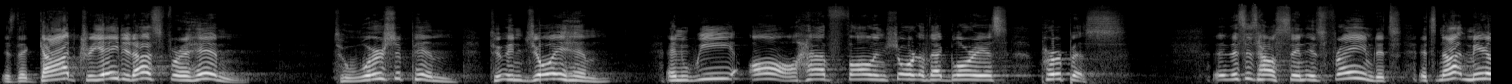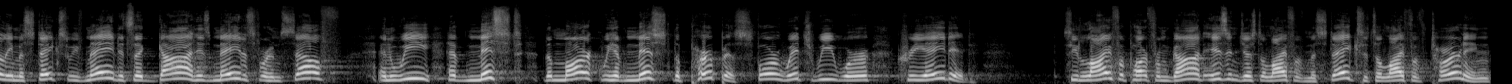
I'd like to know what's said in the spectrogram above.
is that God created us for Him, to worship Him, to enjoy Him. And we all have fallen short of that glorious purpose. This is how sin is framed. It's, it's not merely mistakes we've made, it's that God has made us for Himself, and we have missed the mark. We have missed the purpose for which we were created. See, life apart from God isn't just a life of mistakes, it's a life of turning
